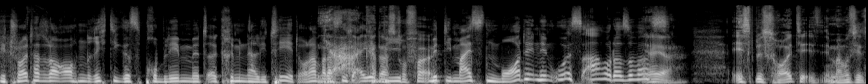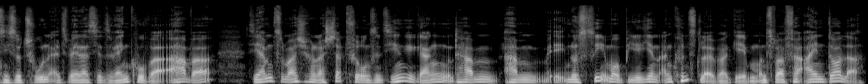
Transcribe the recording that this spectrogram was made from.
Detroit hatte doch auch ein richtiges Problem mit äh, Kriminalität, oder? War das Ja, nicht irgendwie katastrophal. mit die meisten Morde in den USA oder sowas? Ja, ja. Ist bis heute, man muss jetzt nicht so tun, als wäre das jetzt Vancouver, aber sie haben zum Beispiel von der Stadtführung sind sie hingegangen und haben, haben Industrieimmobilien an Künstler übergeben und zwar für einen Dollar.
